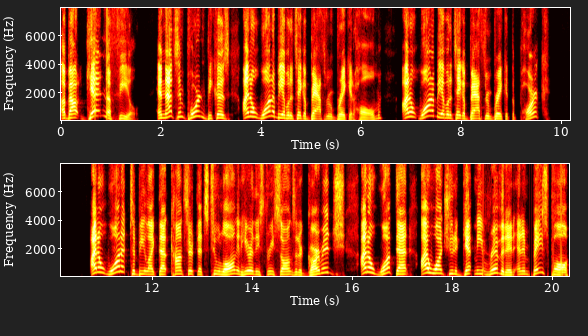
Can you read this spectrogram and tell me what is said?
about getting a feel. And that's important because I don't want to be able to take a bathroom break at home. I don't want to be able to take a bathroom break at the park. I don't want it to be like that concert that's too long and here are these three songs that are garbage. I don't want that. I want you to get me riveted. And in baseball,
